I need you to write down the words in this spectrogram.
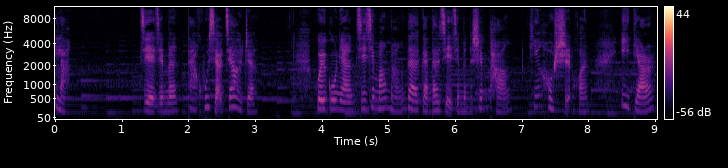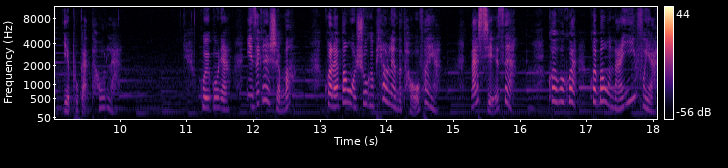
了！姐姐们大呼小叫着。灰姑娘急急忙忙地赶到姐姐们的身旁，听候使唤，一点儿也不敢偷懒。灰姑娘，你在干什么？快来帮我梳个漂亮的头发呀！拿鞋子呀！快快快，快帮我拿衣服呀！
